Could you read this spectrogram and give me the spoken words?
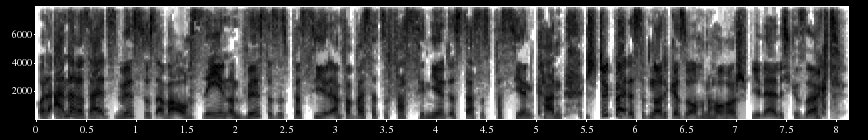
Und andererseits willst du es aber auch sehen und willst, dass es passiert, einfach weil es halt so faszinierend ist, dass es passieren kann. Ein Stück weit ist Subnautica so auch ein Horrorspiel, ehrlich gesagt.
